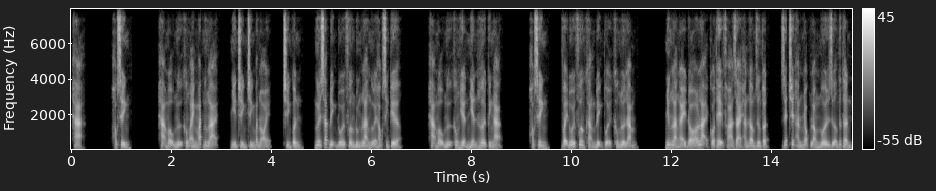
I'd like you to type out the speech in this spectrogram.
Hả? Học sinh? Hạ mậu ngự không ánh mắt ngưng lại, nhìn trình chính bắt nói, trình quân, ngươi xác định đối phương đúng là người học sinh kia hạ mậu ngự không hiển nhiên hơi kinh ngạc. Học sinh, vậy đối phương khẳng định tuổi không lớn lắm. Nhưng là ngày đó lại có thể phá giải hắn âm dương thuật, giết chết hắn nhọc lòng nuôi dưỡng tức thần,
